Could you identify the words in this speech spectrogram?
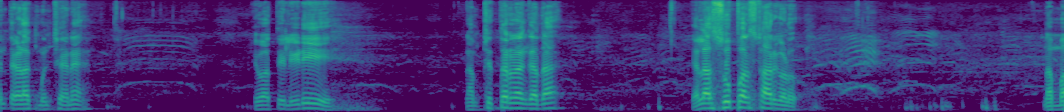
ಅಂತ ಹೇಳಕ್ ಮುಂಚೆನೆ ಇವತ್ತಿಲ್ಲಿ ಇಡೀ ನಮ್ಮ ಚಿತ್ರರಂಗದ ಎಲ್ಲ ಸೂಪರ್ ಸ್ಟಾರ್ಗಳು. ನಮ್ಮ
